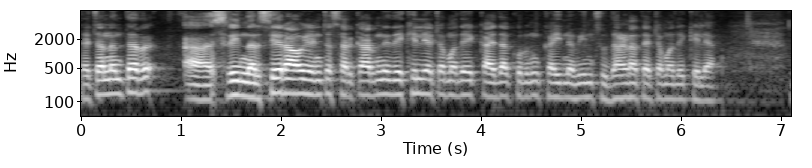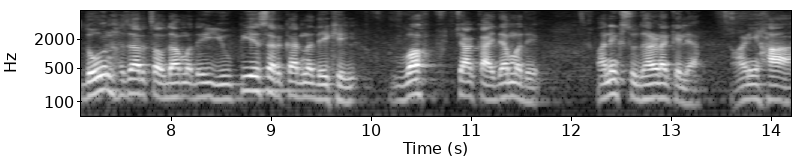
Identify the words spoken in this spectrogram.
त्याच्यानंतर श्री नरसिंहराव यांच्या सरकारने देखील याच्यामध्ये एक कायदा करून काही नवीन सुधारणा त्याच्यामध्ये केल्या. दोन हजार चौदामध्ये यू पी ए सरकारनं देखील वफच्या कायद्यामध्ये अनेक सुधारणा केल्या आणि हा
